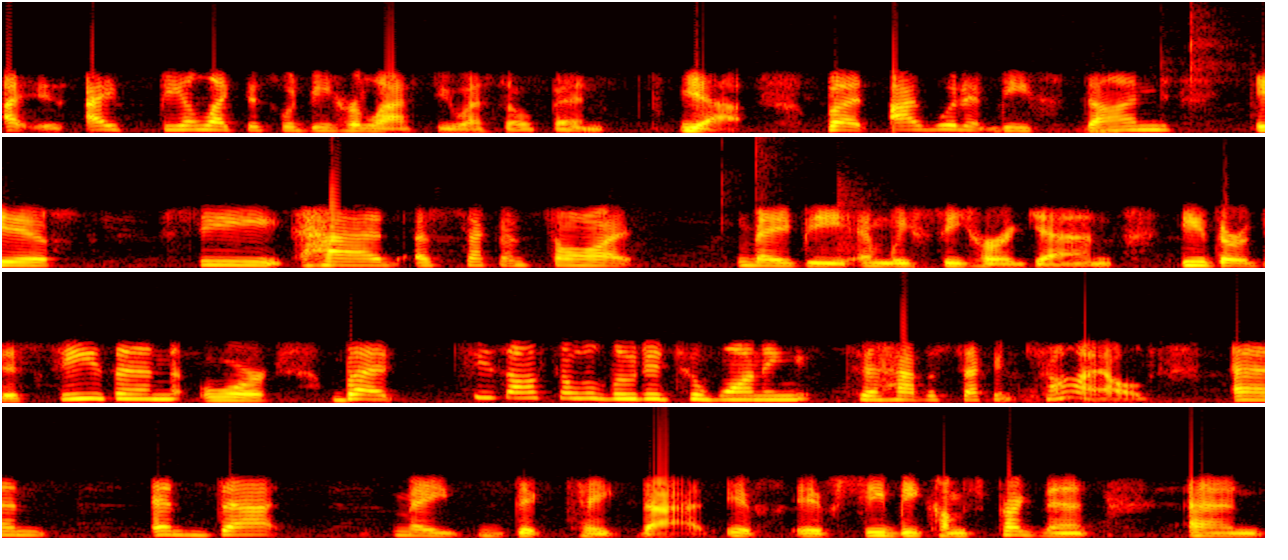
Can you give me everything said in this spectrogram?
I, I feel like this would be her last U.S. Open. Yeah. But I wouldn't be stunned if she had a second thought maybe and we see her again either this season or but she's also alluded to wanting to have a second child and and that may dictate that if if she becomes pregnant and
